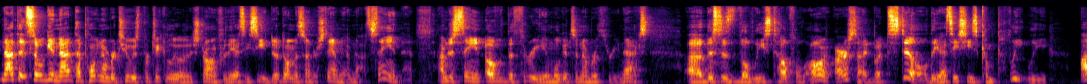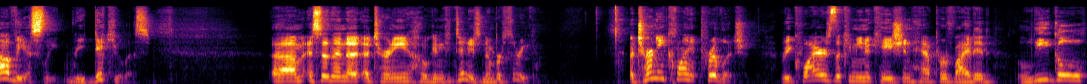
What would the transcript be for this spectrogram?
not that so again, not that point number two is particularly strong for the SEC. Don't misunderstand me. I'm not saying that. I'm just saying of the three, and we'll get to number three next. Uh, this is the least helpful to our, our side, but still, the SEC is completely, obviously ridiculous. Um, and so then uh, Attorney Hogan continues. Number three, attorney-client privilege requires the communication have provided legal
